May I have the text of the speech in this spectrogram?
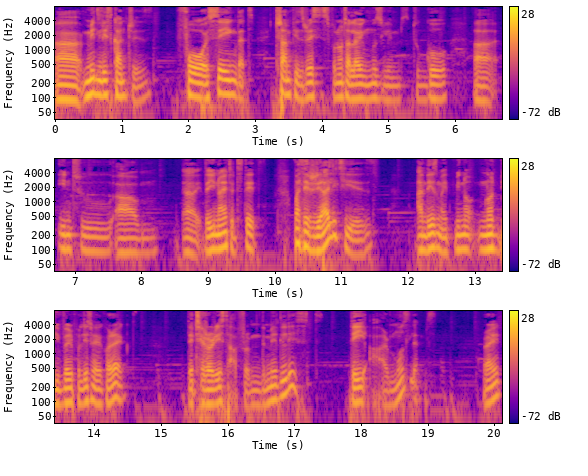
uh, Middle East countries for saying that Trump is racist for not allowing Muslims to go uh, into um, uh, the United States. But the reality is, and this might be not, not be very politically correct, the terrorists are from the Middle East. They are Muslims, right?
